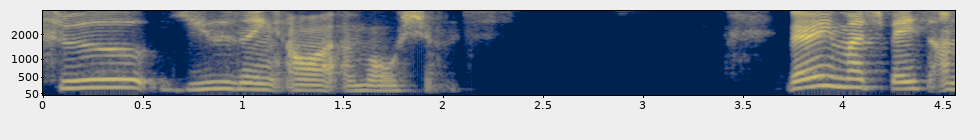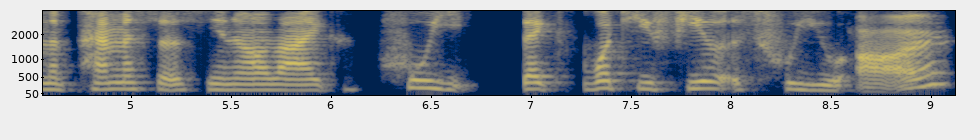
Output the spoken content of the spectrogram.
through using our emotions. Very much based on the premises you know like who like what you feel is who you are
